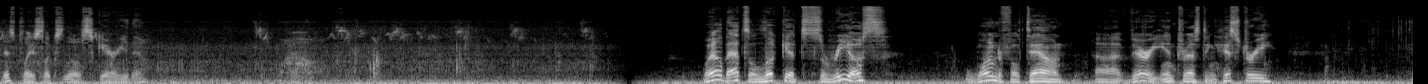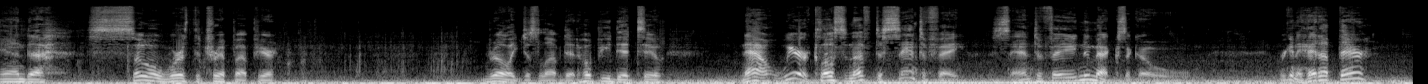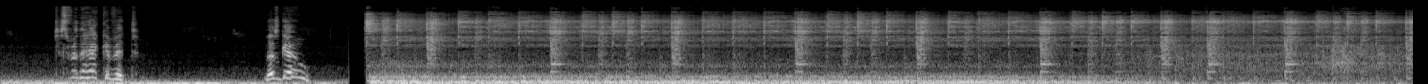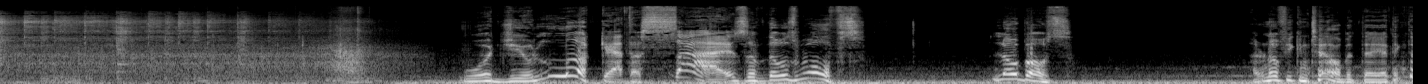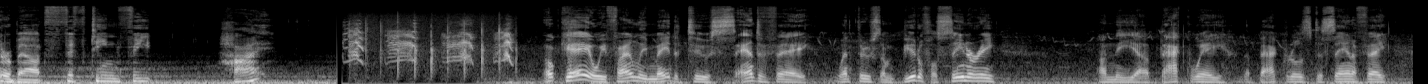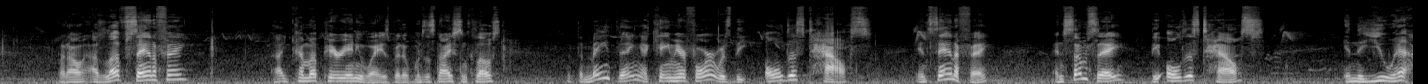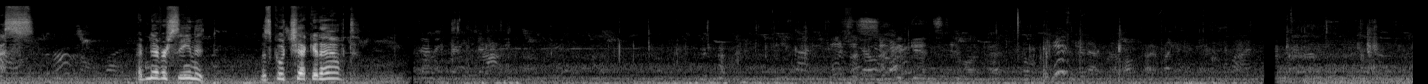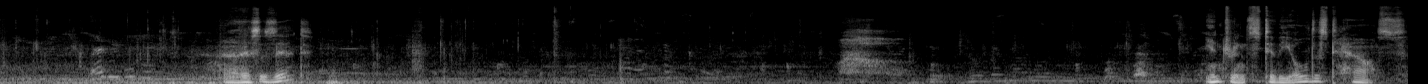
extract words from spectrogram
This place looks a little scary though. Well, that's a look at Cerrillos. Wonderful town. Uh, very interesting history. And uh, so worth the trip up here. Really just loved it. Hope you did too. Now, we are close enough to Santa Fe. Santa Fe, New Mexico. We're going to head up there just for the heck of it. Let's go. Would you look at the size of those wolves? Lobos. I don't know if you can tell, but they I think they're about 15 feet high. Okay, we finally made it to Santa Fe. Went through some beautiful scenery on the uh, back way, the back roads to Santa Fe. But I, I love Santa Fe. I'd come up here anyways, but it was nice and close. But the main thing I came here for was the oldest house in Santa Fe, and some say the oldest house in the U.S. I've never seen it. Let's go check it out. Uh, this is it. Entrance to the oldest house.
